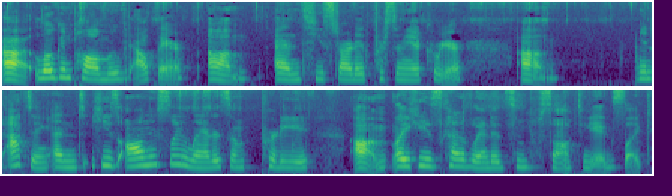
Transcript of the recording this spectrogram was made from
uh, Logan Paul moved out there. Um, and he started pursuing a career um, in acting. And he's honestly landed some pretty, um, like, he's kind of landed some, acting gigs, like,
